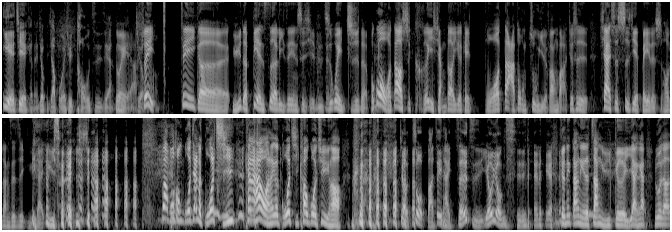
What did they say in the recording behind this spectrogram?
业界可能就比较不会去投资这样对啊，所以这个鱼的变色力这件事情是未知的。不过我倒是可以想到一个可以博大众注意的方法，就是下一次世界杯的时候，让这只鱼来预测 一下，放不同国家的国旗，看看它往那个国旗靠过去哈，就做把这台折纸游泳池的那个跟那当年的章鱼哥一样。你看，如果它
